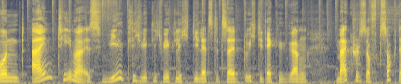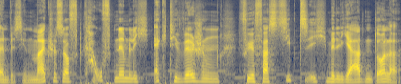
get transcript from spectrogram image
Und ein Thema ist wirklich, wirklich, wirklich die letzte Zeit durch die Decke gegangen, Microsoft zockt ein bisschen. Microsoft kauft nämlich Activision für fast 70 Milliarden Dollar.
